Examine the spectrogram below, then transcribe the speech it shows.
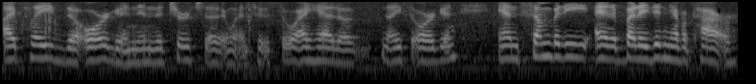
I played the organ in the church that I went to, so I had a nice organ, and somebody and but I didn't have a car,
